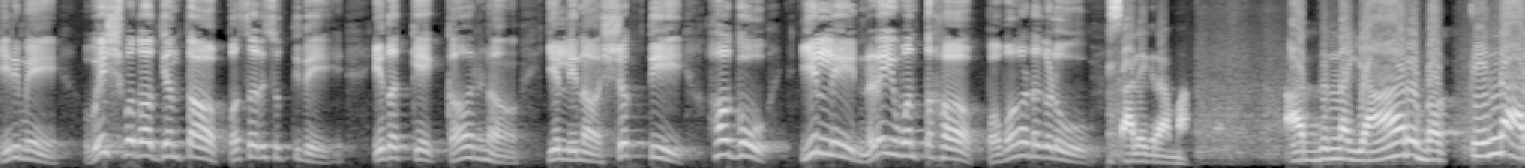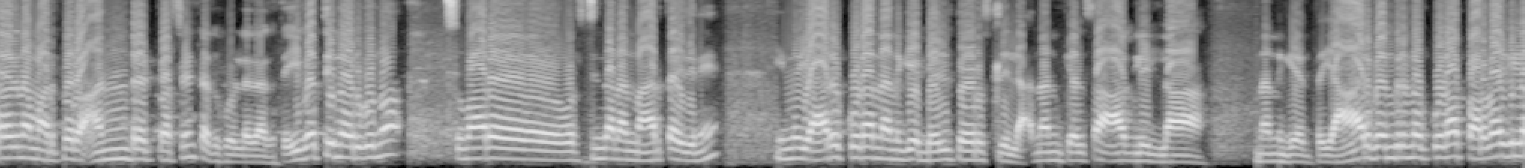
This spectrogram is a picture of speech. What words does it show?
ಹಿರಿಮೆ ವಿಶ್ವದಾದ್ಯಂತ ಪಸರಿಸುತ್ತಿದೆ. ಇದಕ್ಕೆ ಕಾರಣ ಇಲ್ಲಿನ ಶಕ್ತಿ ಹಾಗೂ ಇಲ್ಲಿ ನಡೆಯುವಂತಹ ಪವಾಡಗಳು. ಸಾಲಿಗ್ರಾಮ. ಅದನ್ನ ಯಾರು ಭಕ್ತಿಯಿಂದ ಆರಾಧನೆ ಮಾಡ್ತಾರೋ ಹಂಡ್ರೆಡ್ ಪರ್ಸೆಂಟ್ ಅದಕ್ಕೆ ಒಳ್ಳೇದಾಗುತ್ತೆ. ಇವತ್ತಿನವರೆಗೂ ಸುಮಾರು ವರ್ಷದಿಂದ ನಾನು ಮಾಡ್ತಾ ಇದ್ದೀನಿ. ಇನ್ನು ಯಾರು ಕೂಡ ನನಗೆ ಬೆಲ್ ತೋರಿಸ್ಲಿಲ್ಲ. ನನ್ನ ಕೆಲಸ ಆಗ್ಲಿಲ್ಲ. ನನಗೆ ಅಂತ. ಯಾರು ಬಂದ್ರು ಕೂಡ ಪರವಾಗಿಲ್ಲ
